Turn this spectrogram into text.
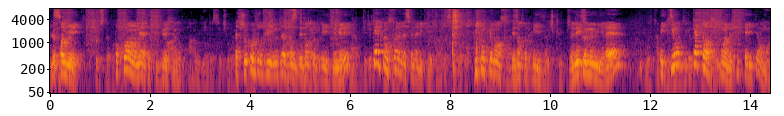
Le premier, pourquoi on en est à cette situation? Parce qu'aujourd'hui, nous avons des entreprises numériques, quelle qu'en soit la nationalité, qui concurrencent des entreprises de l'économie réelle et qui ont 14 points de fiscalité en moins.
